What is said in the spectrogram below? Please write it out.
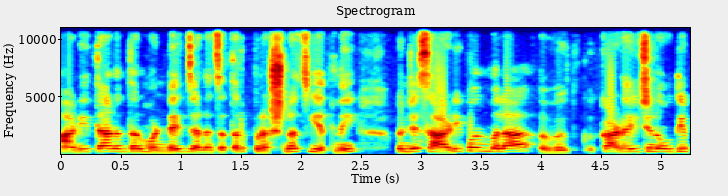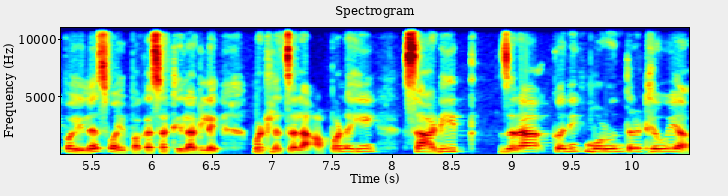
आणि त्यानंतर मंडईत जाण्याचा तर प्रश्नच येत नाही. म्हणजे साडी पण मला काढायची नव्हती पहिलं स्वयंपाकासाठी लागले. म्हटलं चला आपणही साडीत जरा कणिक मळून तर ठेवूया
